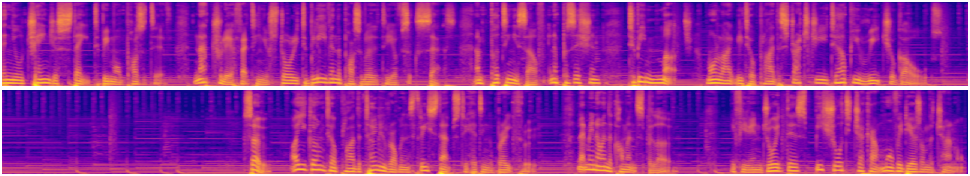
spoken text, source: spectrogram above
then you'll change your state to be more positive, naturally affecting your story to believe in the possibility of success and putting yourself in a position to be much more likely to apply the strategy to help you reach your goals. So, are you going to apply the Tony Robbins 3 steps to hitting a breakthrough? Let me know in the comments below. If you enjoyed this, be sure to check out more videos on the channel,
